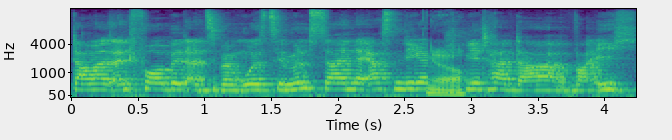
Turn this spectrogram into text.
damals ein Vorbild, als sie beim USC Münster in der ersten Liga ja. gespielt hat. Da war ich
